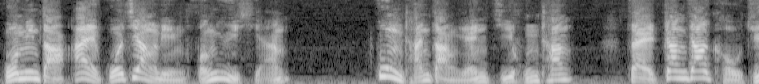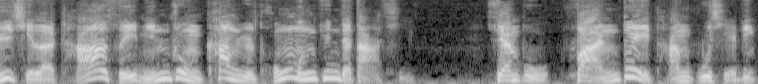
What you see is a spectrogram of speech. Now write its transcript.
国民党爱国将领冯玉祥、共产党员吉鸿昌在张家口举起了查绥民众抗日同盟军的大旗，宣布反对塘沽协定。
